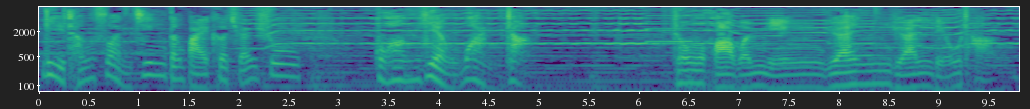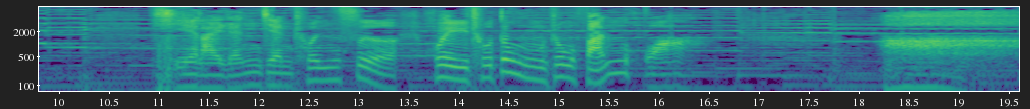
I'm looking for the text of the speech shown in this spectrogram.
历程算经等百科全书，光艳万丈。中华文明源远流长，携来人间春色，绘出洞中繁华。啊，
